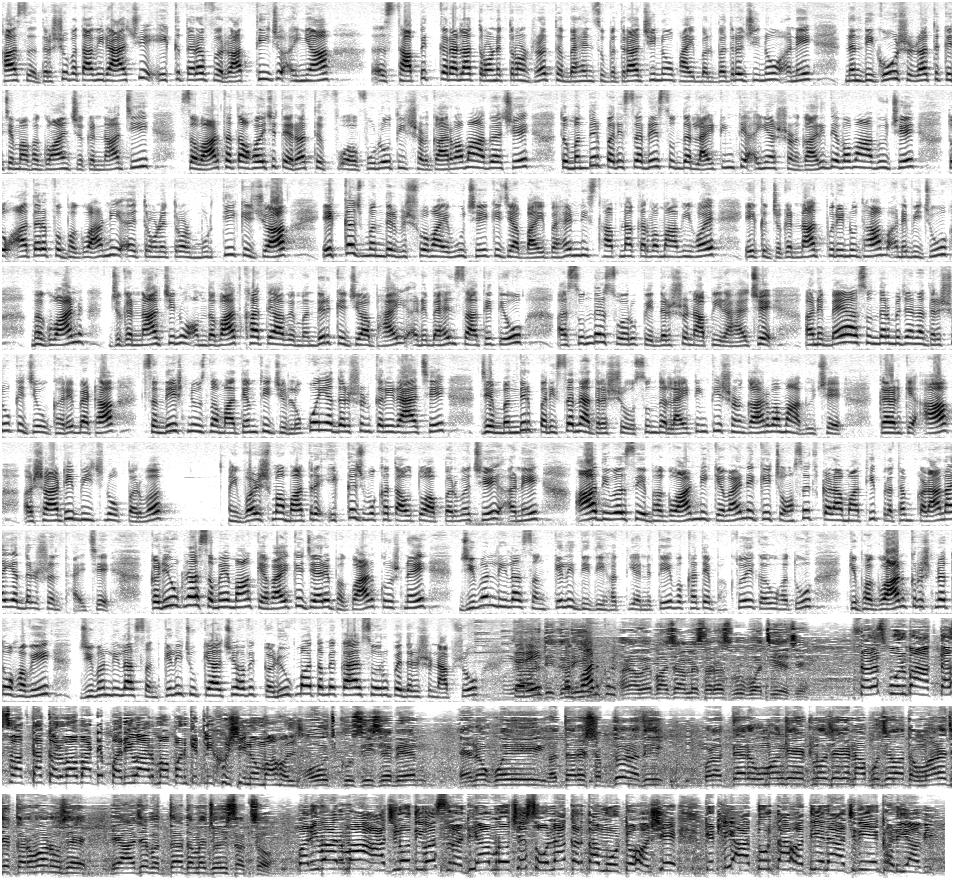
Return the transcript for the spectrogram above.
ખાસ દ્રશ્યો બતાવી રહ્યા છીએ. એક તરફ રાતથી જ અહીંયા સ્થાપિત કરાયેલા ત્રણે ત્રણ રથ, બહેન સુભદ્રાજીનો, ભાઈ બલભદ્રજીનો અને નંદીઘોષ રથ કે જેમાં ભગવાન જગન્નાથજી સવાર થતા હોય છે તે રથ ફૂલોથી શણગારવામાં આવ્યા છે. તો મંદિર પરિસરને સુંદર લાઇટિંગથી અહીંયા શણગારી દેવામાં આવ્યું છે. તો આ તરફ ભગવાનની ત્રણે ત્રણ મૂર્તિ કે જ્યાં એક જ મંદિર વિશ્વમાં એવું છે કે જ્યાં ભાઈ બહેનની સ્થાપના કરવામાં આવી હોય. એક જગન્નાથપુરીનું ધામ અને બીજું ભગવાન જગન્નાથજીનું અમદાવાદ ખાતે આવે મંદિર કે જ્યાં ભાઈ અને બહેન સાથે તેઓ આ સુંદર સ્વરૂપે દર્શન આપી રહ્યા છે. અને બે આ સુંદર મજાના દ્રશ્યો કે જેઓ ઘરે બેઠા સંદેશ ન્યૂઝના માધ્યમથી જે લોકો અહીંયા અહીંયા દર્શન કરી રહ્યા છે, જે મંદિર પરિસરના દ્રશ્યો, સુંદર લાઇટિંગથી શણગારવામાં આવ્યું છે. કારણ કે આ અષાઢી બીજનો પર્વ વર્ષમાં માત્ર એક જ વખત આવતો આ પર્વ છે અને આ દિવસે ભગવાનની કહેવાય ને કે ચોસઠ કળામાંથી પ્રથમ કળાના અહીંયા દર્શન થાય છે. કળિયુગના સમયમાં કહેવાય કે જ્યારે ભગવાન કૃષ્ણએ જીવન લીલા સંકેલી દીધી હતી અને તે વખતે ભક્તોએ કહ્યું હતું કે ભગવાન કૃષ્ણ તો હવે જીવન લીલા સંકેલી ચૂક્યા છે. હવે કળિયુગમાં તમે કયા સ્વરૂપે દર્શન આપશો? ત્યારે ભગવાન કૃષ્ણ હવે પાછા અમે સરસ રૂપ વચીએ છીએ. સરસપુરમાં આગતા સ્વાગતા કરવા માટે પરિવારમાં પણ કેટલી ખુશીનો માહોલ છે. બહુ જ ખુશી છે બેન. એનો કોઈ અત્યારે શબ્દો નથી પણ અત્યારે ઉમંગે એટલો છે કે ના પૂછે વાત. અમારે જે કરવાનું છે એ આજે બધા તમે જોઈ શકશો. પરિવારમાં આજનો દિવસ રઢિયામણો છે સોના કરતા મોટો હશે. કેટલી આતુરતા હતી અને આજની એ ઘડી આવી.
